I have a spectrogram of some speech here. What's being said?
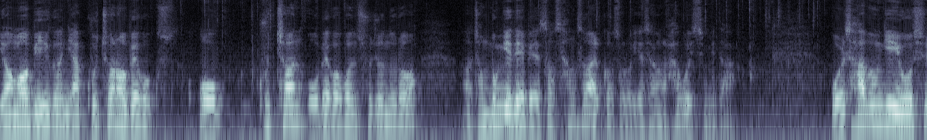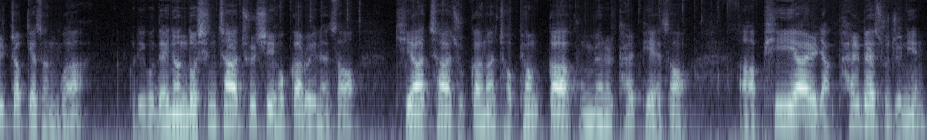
영업이익은 약 9,500억 9,500억 원 수준으로 어, 전분기 대비해서 상승할 것으로 예상을 하고 있습니다. 올 4분기 이후 실적 개선과 그리고 내년도 신차 출시 효과로 인해서 기아차 주가는 저평가 국면을 탈피해서 어, PER 약 8배 수준인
